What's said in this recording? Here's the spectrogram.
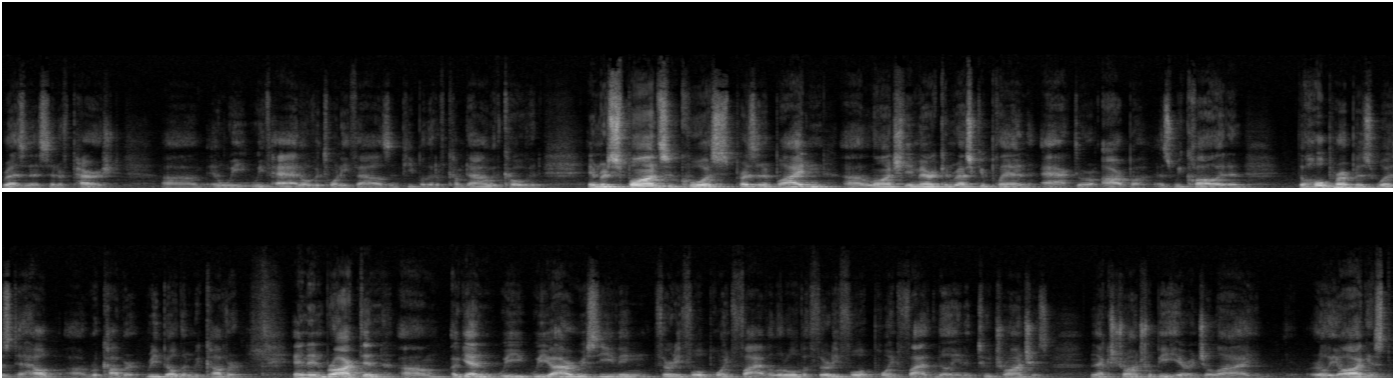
residents that have perished. Um, and we, we've had over 20,000 people that have come down with COVID. In response, of course, President Biden uh, launched the American Rescue Plan Act, or ARPA as we call it, and the whole purpose was to help uh, recover, rebuild, and recover. And in Brockton, um, again, we, we are receiving 34.5, a little over 34.5 million in two tranches. The next tranche will be here in July, early August.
